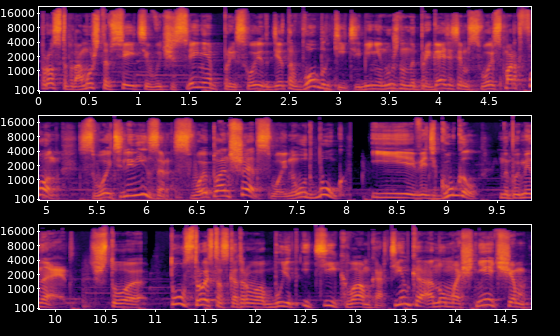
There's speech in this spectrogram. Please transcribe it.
Просто потому, что все эти вычисления происходят где-то в облаке, и тебе не нужно напрягать этим свой смартфон, свой телевизор, свой планшет, свой ноутбук. И ведь Google напоминает, что то устройство, с которого будет идти к вам картинка, оно мощнее, чем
